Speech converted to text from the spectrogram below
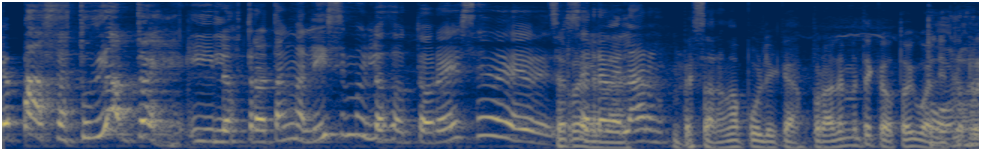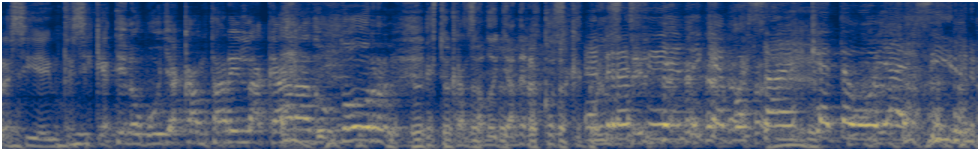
¿qué pasa, estudiante? Y los tratan malísimo y los doctores se, se, revelaron, rebelaron. Empezaron a publicar. Probablemente quedó todo igualito. Todos los residentes, y que te lo voy a cantar en la cara, doctor. Estoy cansado ya de las cosas que tú El residente y que pues sabes qué te voy a decir.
